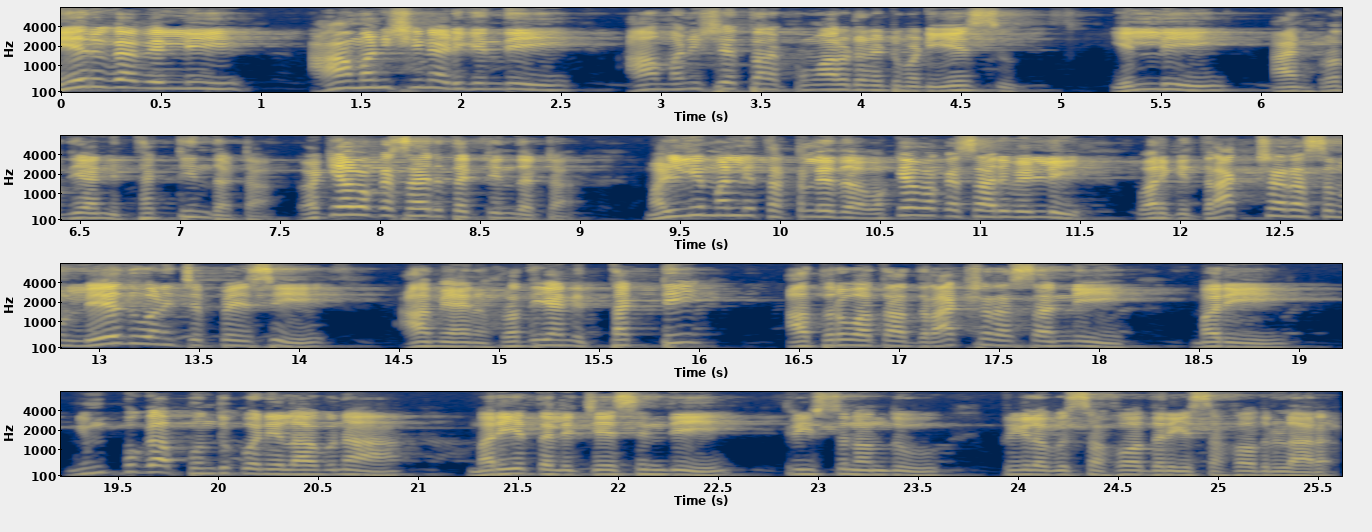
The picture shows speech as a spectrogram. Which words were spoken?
నేరుగా వెళ్ళి ఆ మనిషిని అడిగింది ఆ మనిషి తన కుమారుడు అనేటువంటి యేసు. వెళ్ళి ఆయన హృదయాన్ని తట్టిందట. ఒకే ఒకసారి తట్టిందట. మళ్ళీ మళ్ళీ తట్టలేదా? ఒకే ఒకసారి వెళ్ళి వారికి ద్రాక్ష రసం లేదు అని చెప్పేసి ఆమె ఆయన హృదయాన్ని తట్టి ఆ తరువాత ఆ ద్రాక్షరసాన్ని మరి నింపుగా పొందుకునేలాగున మరియ తల్లి చేసింది క్రీస్తునందు. ప్రియులకు సహోదరి సహోదరులారా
